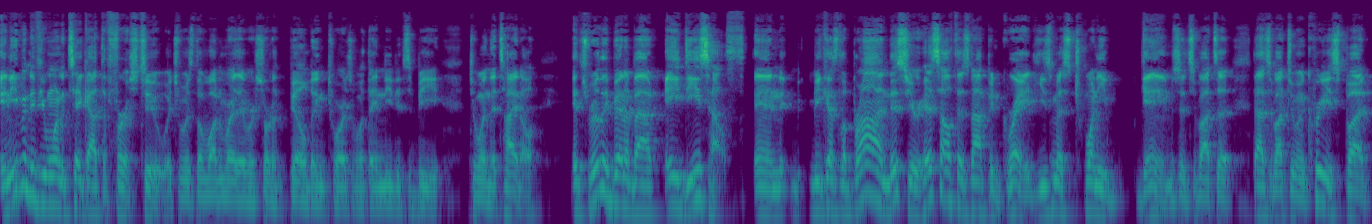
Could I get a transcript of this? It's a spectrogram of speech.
and even if you want to take out the first two, which was the one where they were sort of building towards what they needed to be to win the title, it's really been about AD's health. And because LeBron this year, his health has not been great. He's missed 20 games. It's about to that's about to increase. But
